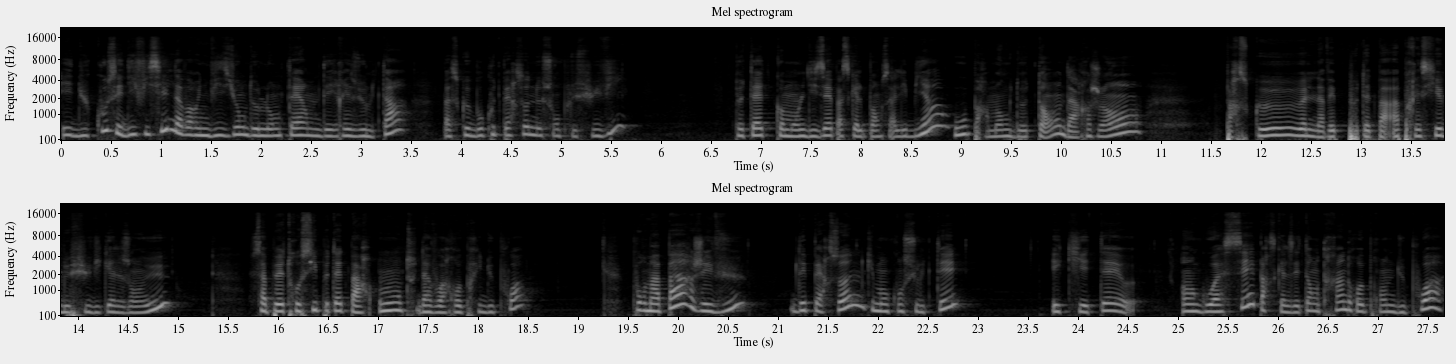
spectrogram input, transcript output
et du coup c'est difficile d'avoir une vision de long terme des résultats, parce que beaucoup de personnes ne sont plus suivies, Peut-être, comme on le disait, parce qu'elles pensent aller bien, ou par manque de temps, d'argent, parce qu'elles n'avaient peut-être pas apprécié le suivi qu'elles ont eu. Ça peut être aussi peut-être par honte d'avoir repris du poids. Pour ma part, j'ai vu des personnes qui m'ont consulté et qui étaient euh, angoissées parce qu'elles étaient en train de reprendre du poids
